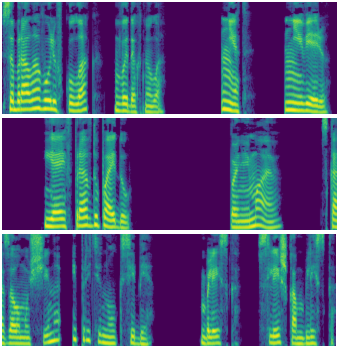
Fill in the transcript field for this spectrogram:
Собрала волю в кулак, выдохнула. Нет, не верю. Я и вправду пойду. Понимаю, — сказал мужчина и притянул к себе. Близко, слишком близко.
